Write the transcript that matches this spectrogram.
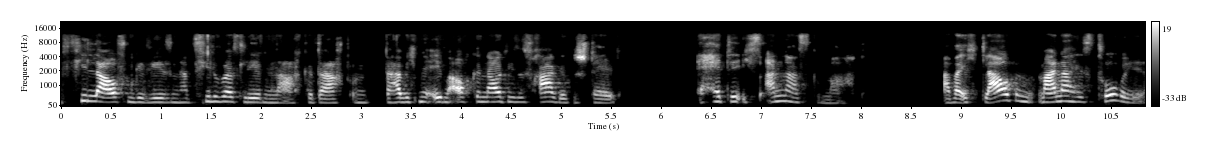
viel laufen gewesen, habe viel über das Leben nachgedacht und da habe ich mir eben auch genau diese Frage gestellt. Hätte ich es anders gemacht? Aber ich glaube, mit meiner Historie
